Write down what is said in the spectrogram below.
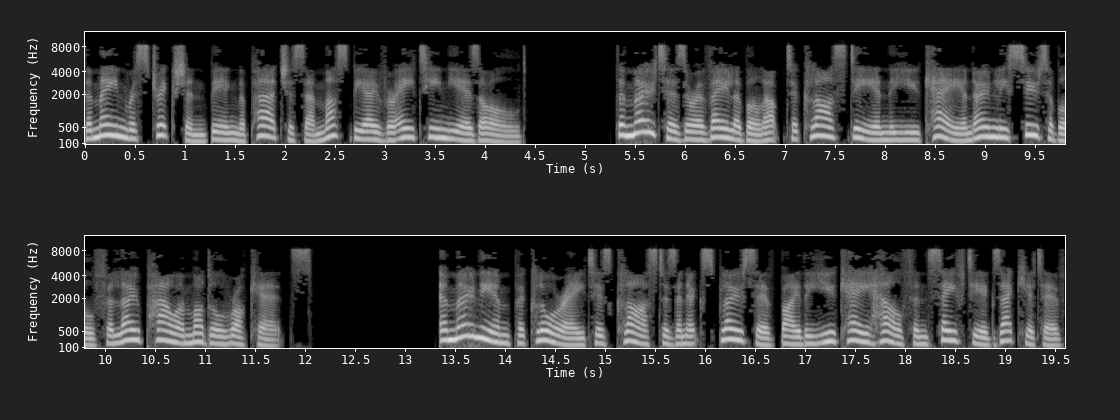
the main restriction being the purchaser must be over 18 years old. The motors are available up to Class D in the UK and only suitable for low-power model rockets. Ammonium perchlorate is classed as an explosive by the UK Health and Safety Executive,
